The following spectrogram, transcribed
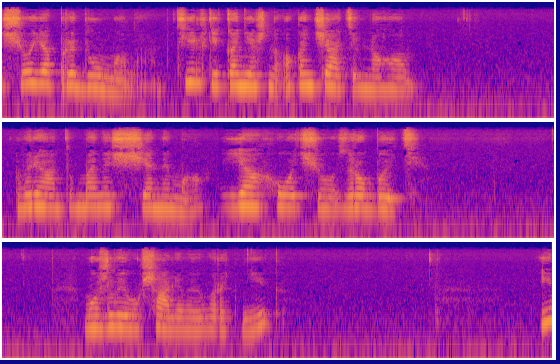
що я придумала. Тільки, звісно, окончательного варіанту в мене ще нема. Я хочу зробити, можливо, шалівий воротник. І,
